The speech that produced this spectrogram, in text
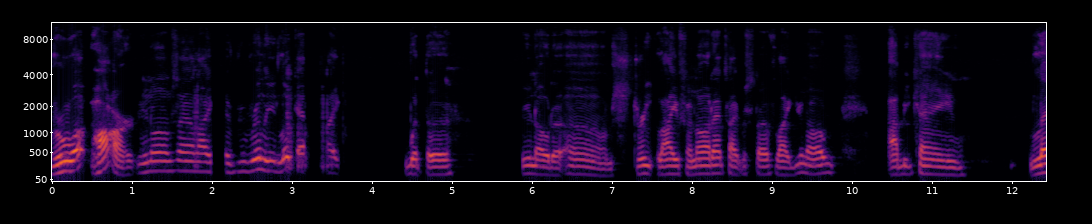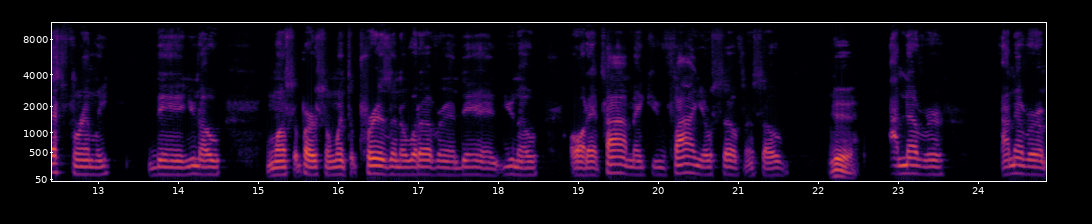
grew up hard. You know what I'm saying? Like if you really look at like with the you know, the um street life and all that type of stuff, like, you know, I became less friendly than, you know, once a person went to prison or whatever, and then, you know, all that time make you find yourself. And so Yeah. I never I never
